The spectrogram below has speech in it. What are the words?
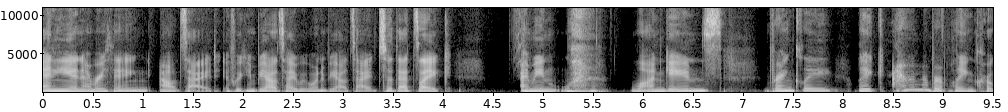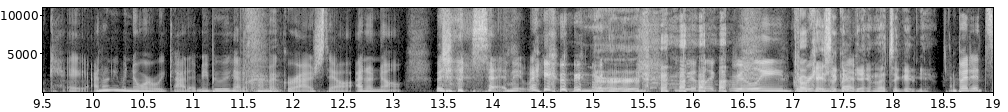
any and everything outside. If we can be outside, we want to be outside. So that's like, I mean, lawn games, frankly. Like, I remember playing croquet. I don't even know where we got it. Maybe we got it from a garage sale. I don't know. But just and it, like, we were Nerd. like really dorky, Croquet's a good but- game. That's a good game. but it's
